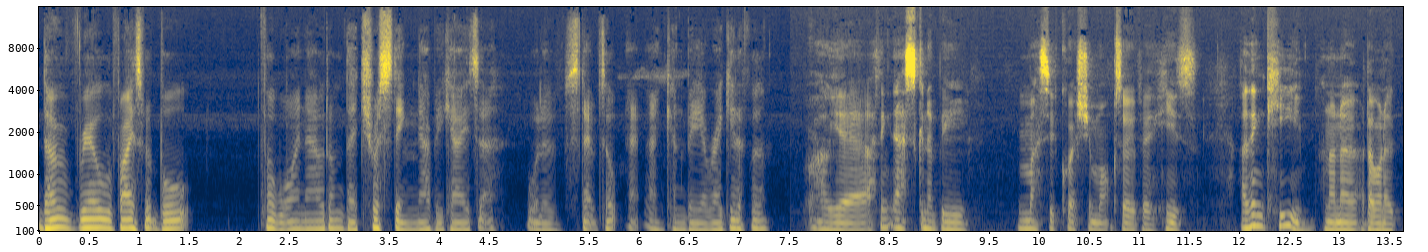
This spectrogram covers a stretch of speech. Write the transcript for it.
no real replacement bought for Wijnaldum. They're trusting Naby Keita will have stepped up and can be a regular for them. Oh yeah, I think that's going to be massive question marks over his. I think he, and I know I don't want to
